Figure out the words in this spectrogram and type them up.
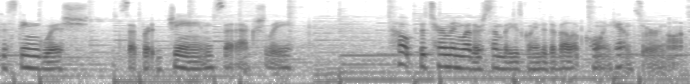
distinguish separate genes that actually help determine whether somebody is going to develop colon cancer or not.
